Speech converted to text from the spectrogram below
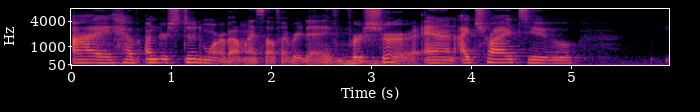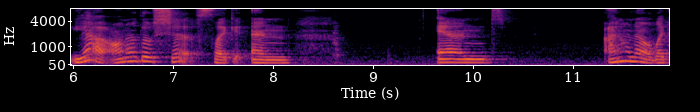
i have understood more about myself every day for sure and i try to yeah honor those shifts like and and I don't know, like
